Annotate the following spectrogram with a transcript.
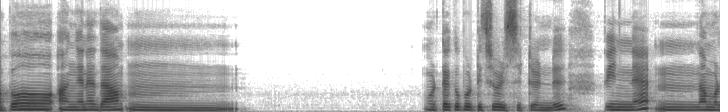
അപ്പോൾ അങ്ങനെ ഇതാ മുട്ടയൊക്കെ പൊട്ടിച്ചൊഴിച്ചിട്ടുണ്ട്. പിന്നെ നമ്മൾ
